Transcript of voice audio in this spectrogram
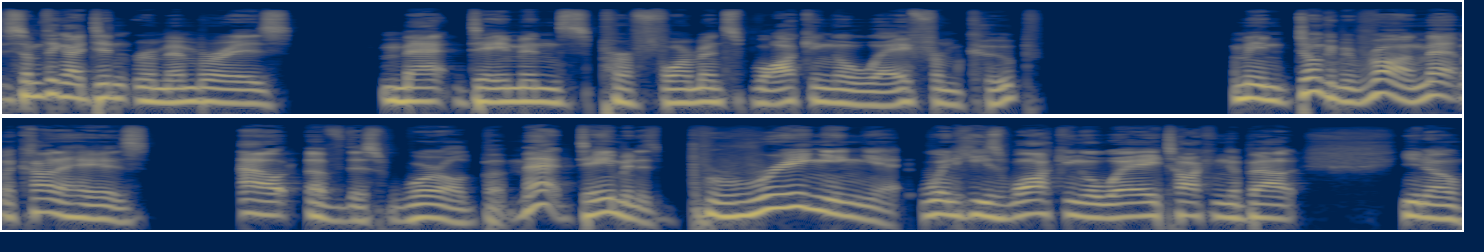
something I didn't remember is Matt Damon's performance walking away from Coop. I mean, don't get me wrong, Matt McConaughey is out of this world, but Matt Damon is bringing it when he's walking away, talking about, you know,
